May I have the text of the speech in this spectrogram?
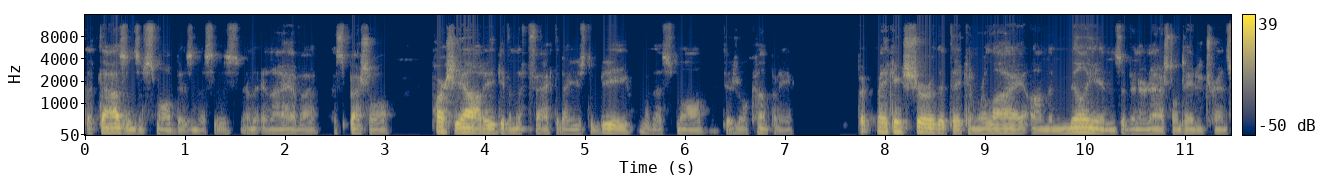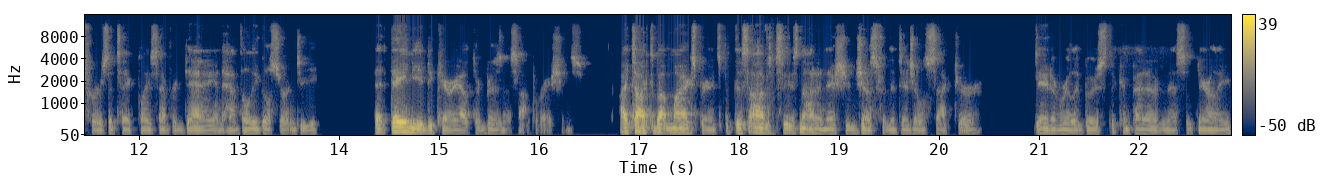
the thousands of small businesses, and, and I have a, a special partiality given the fact that I used to be with a small digital company, but making sure that they can rely on the millions of international data transfers that take place every day and have the legal certainty that they need to carry out their business operations. I talked about my experience, but this obviously is not an issue just for the digital sector. Data really boosts the competitiveness of nearly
